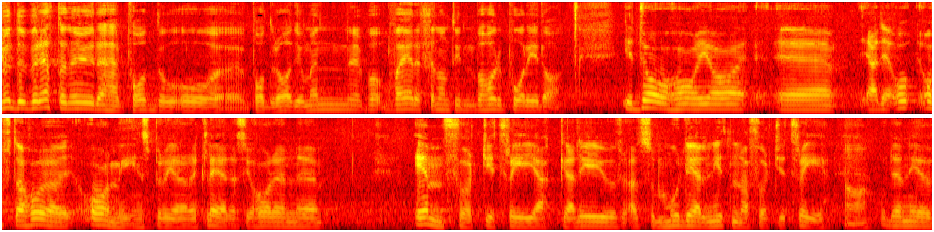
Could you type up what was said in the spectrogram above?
Men du berättar nu i det här podd och, och poddradio, men vad, vad är det för någonting, vad har du på dig idag? Idag har jag, eh, ja, det, ofta har jag Army-inspirerade kläder. Så jag har en eh, M43-jacka. Det är ju alltså modell 1943. Ja. Och den är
